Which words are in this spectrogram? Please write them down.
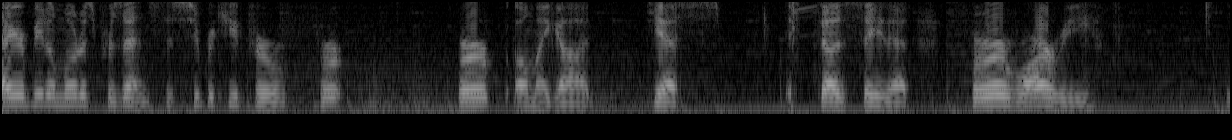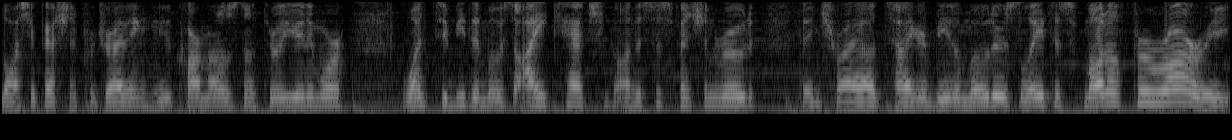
Tiger Beetle Motors presents the super cute fur fur fur oh my god. Yes. It does say that. Ferrari. Lost your passion for driving? New car models don't thrill you anymore? Want to be the most eye-catching on the suspension road? Then try out Tiger Beetle Motors' latest model Ferrari.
